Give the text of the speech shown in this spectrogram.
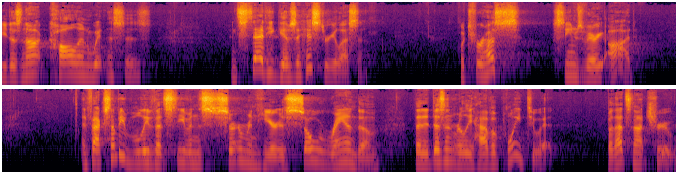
He does not call in witnesses. Instead, he gives a history lesson, which for us seems very odd. In fact, some people believe that Stephen's sermon here is so random that it doesn't really have a point to it. But that's not true.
